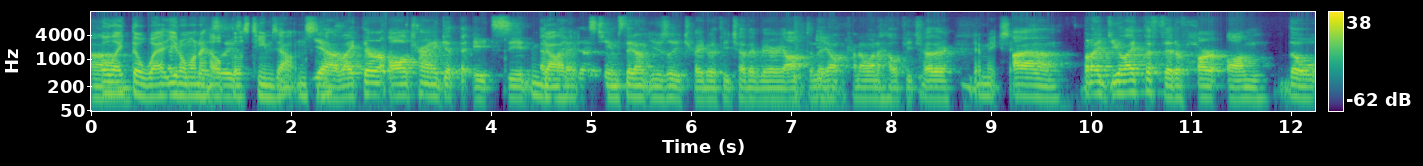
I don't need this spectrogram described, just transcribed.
um, oh, like the wet. You don't want to help those teams out and stuff. Yeah, like they're all trying to get the eighth seed. And Got like it. those teams, they don't usually trade with each other very often. They Yeah. don't kind of want to help each other. that makes sense. Um, but I do like the fit of Hart on the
